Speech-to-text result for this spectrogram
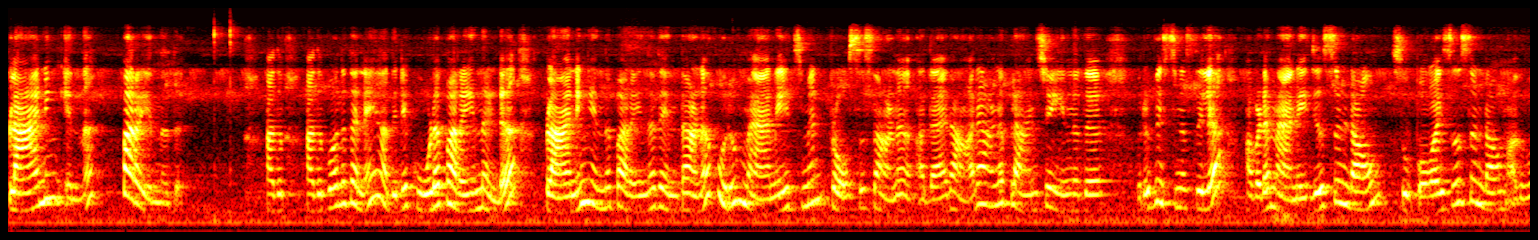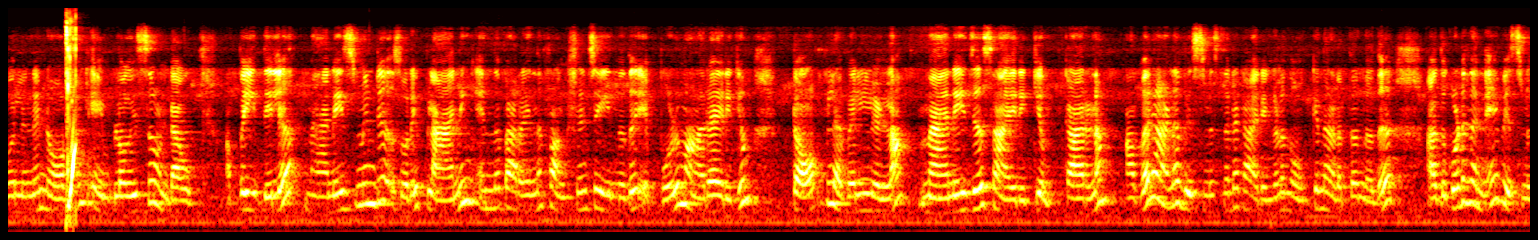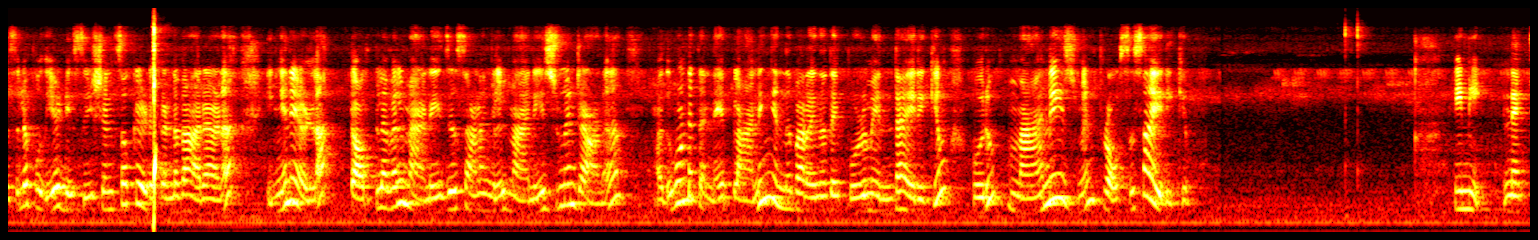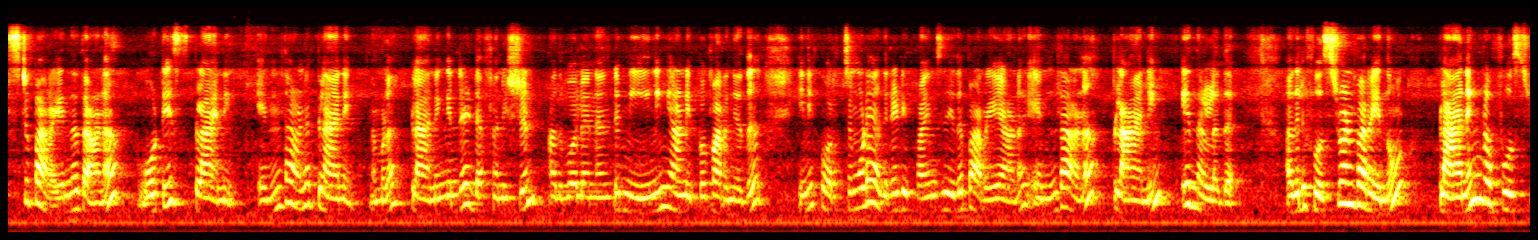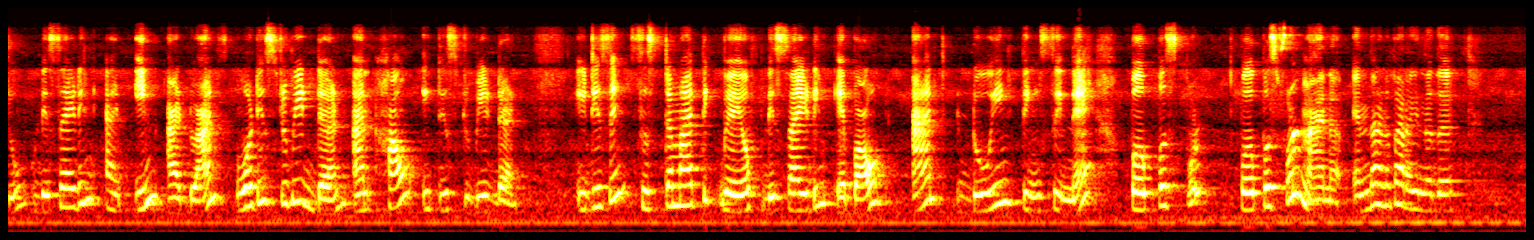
പ്ലാനിങ് എന്ന് പറയുന്നത്. അത് അതുപോലെ തന്നെ അതിന്റെ കൂടെ പറയുന്നുണ്ട് പ്ലാനിങ് എന്ന് പറയുന്നത് എന്താണ്? ഒരു മാനേജ്മെന്റ് പ്രോസസ് ആണ്. അതായത് ആരാണ് പ്ലാൻ ചെയ്യുന്നത്? ഒരു ബിസിനസ്സിൽ അവിടെ മാനേജേഴ്സ് ഉണ്ടാവും സൂപ്പർവൈസേഴ്സ് ഉണ്ടാവും അതുപോലെ തന്നെ നോർമൽ എംപ്ലോയീസും ഉണ്ടാവും. അപ്പോൾ ഇതിൽ മാനേജ്മെന്റ് സോറി പ്ലാനിങ് എന്ന് പറയുന്ന ഫങ്ഷൻ ചെയ്യുന്നത് എപ്പോഴും ആരായിരിക്കും? ടോപ്പ് ലെവലിലുള്ള മാനേജേഴ്സ് ആയിരിക്കും. കാരണം അവരാണ് ബിസിനസിന്റെ കാര്യങ്ങൾ നോക്കി നടത്തുന്നത്. അതുകൊണ്ട് തന്നെ ബിസിനസ്സിൽ പുതിയ ഡിസിഷൻസ് ഒക്കെ എടുക്കേണ്ടത് ആരാണ്? ഇങ്ങനെയുള്ള ടോപ്പ് ലെവൽ മാനേജേഴ്സ് ആണെങ്കിൽ മാനേജ്മെന്റ് ആണ്. അതുകൊണ്ട് തന്നെ പ്ലാനിങ് എന്ന് പറയുന്നത് എപ്പോഴും എന്തായിരിക്കും? ഒരു മാനേജ്മെന്റ് പ്രോസസ് ആയിരിക്കും. ഇനി നെക്സ്റ്റ് പറയുന്നതാണ് വാട്ട് ഈസ് പ്ലാനിങ് എന്താണ് പ്ലാനിങ് നമ്മൾ പ്ലാനിങ്ങിന്റെ ഡെഫിനിഷൻ അതുപോലെ തന്നെ അതിന്റെ മീനിങ് ആണ് ഇപ്പോൾ പറഞ്ഞത്. ഇനി കുറച്ചും കൂടെ അതിനെ ഡിഫൈൻ ചെയ്ത് പറയുകയാണ് എന്താണ് പ്ലാനിങ് എന്നുള്ളത്. അതിൽ ഫസ്റ്റ് വൺ പറയുന്നു planning refers to deciding in advance what is to be done and how it is to be done it is a systematic way of deciding about and doing things in a purposeful purposeful manner എന്താണ് പറയുന്നത്?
